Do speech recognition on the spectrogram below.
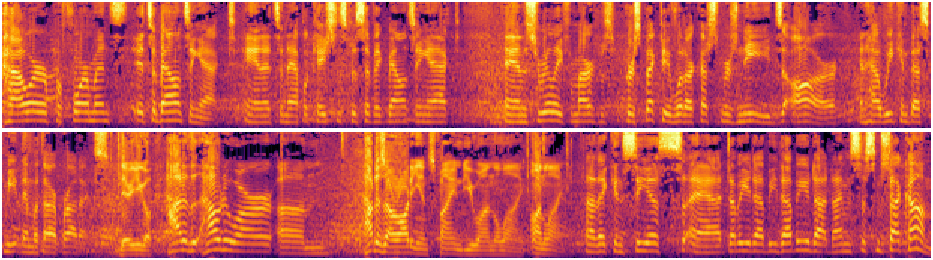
power, performance, it's a balancing act, and it's an application specific balancing act. And it's really, from our perspective, what our customers' needs are and how we can best meet them with our products. There you go. How, do the, how, do our, um, how does our audience find you on the line, online? Uh, they can see us at www.diamondsystems.com.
